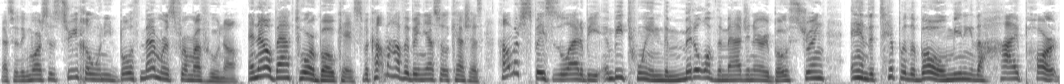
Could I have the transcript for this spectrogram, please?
That's why the Gemara says Tzricha, we need both members from Rav Huna. And now back to our bow case. How much space is allowed to be in between the middle of the imaginary bowstring and the tip of the bow, meaning the high part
